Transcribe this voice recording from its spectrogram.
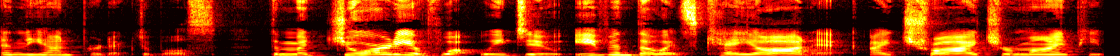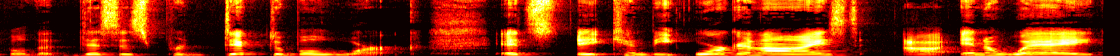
and the unpredictables the majority of what we do, even though it's chaotic, I try to remind people that this is predictable work. It's it can be organized uh, in a way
